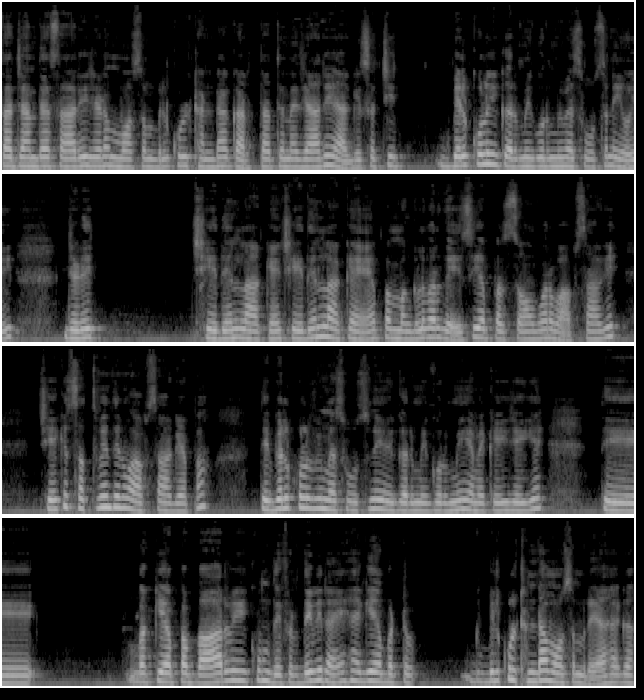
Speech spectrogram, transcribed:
ਤਾਂ ਜਾਂਦਾ ਸਾਰੀ ਜਿਹੜਾ ਮੌਸਮ ਬਿਲਕੁਲ ਠੰਡਾ ਕਰਤਾ ਤੇ ਨਜ਼ਾਰੇ ਆ ਗਏ। ਸੱਚੀ ਬਿਲਕੁਲ ਹੀ ਗਰਮੀ ਗੁਰਮੀ ਮਹਿਸੂਸ ਨਹੀਂ ਹੋਈ। ਜਿਹੜੇ 6 ਦਿਨ ਲਾ ਕੇ 6 ਦਿਨ ਲਾ ਕੇ ਆਏ ਆਪਾਂ ਮੰਗਲਵਾਰ ਗਏ ਸੀ, ਆਪਾਂ ਸੋਮਵਾਰ ਵਾਪਸ ਆ ਗਏ। 6 ਕਿ 7ਵੇਂ ਦਿਨ ਵਾਪਸ ਆ ਗਏ ਆਪਾਂ। ਤੇ ਬਿਲਕੁਲ ਵੀ ਮਹਿਸੂਸ ਨਹੀਂ ਹੋਈ ਗਰਮੀ ਗੁਰਮੀ, ਐਵੇਂ ਕਹੀ ਜਾਈਏ। ਤੇ ਬਾਕੀ ਆਪਾਂ ਬਾਹਰ ਵੀ ਘੁੰਮਦੇ ਫਿਰਦੇ ਵੀ ਰਹੇ ਹੈਗੇ ਆ ਬਟ ਬਿਲਕੁਲ ਠੰਡਾ ਮੌਸਮ ਰਿਹਾ ਹੈਗਾ।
